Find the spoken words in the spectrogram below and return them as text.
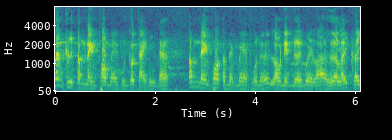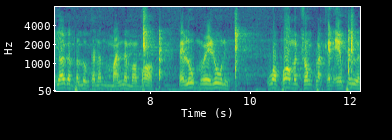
นั่นคือตำแหน่งพ่อแม่คุณเข้าใจนี่นะตำแหน่งพ่อตำแหน่งแม่พูนเอ้ยเราเหน็ดเหนื่อยเมื่อยล้าเหือไหลใครย้อยกันพลูกเท่านั้นมันนะหมอพ่อ แต่ลูกไม่รู้นี่ ว่าพ่อมันทรงประเคนเอวเพื่อน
